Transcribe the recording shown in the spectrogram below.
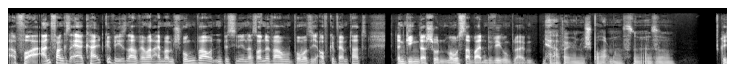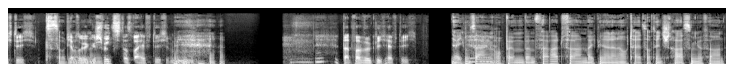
Äh, vor Anfangs eher kalt gewesen, aber wenn man einmal im Schwung war und ein bisschen in der Sonne war, wo man sich aufgewärmt hat, dann ging das schon. Man muss dabei in Bewegung bleiben. Ja, weil wenn du Sport machst, ne? Also. Richtig. ich habe sogar geschwitzt, das war heftig. das war wirklich heftig. Ja, ich muss sagen, auch beim, beim Fahrradfahren, weil ich bin ja dann auch teils auf den Straßen gefahren.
